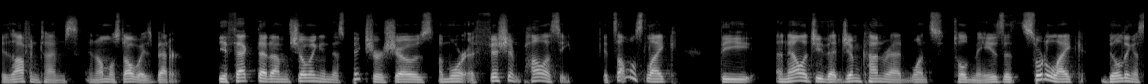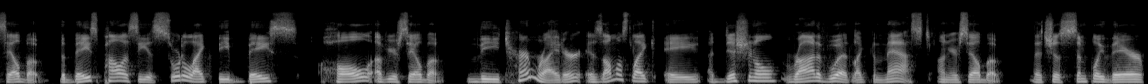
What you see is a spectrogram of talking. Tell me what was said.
is oftentimes and almost always better. The effect that I'm showing in this picture shows a more efficient policy. It's almost like the analogy that Jim Conrad once told me is it's sort of like building a sailboat. The base policy is sort of like the base hull of your sailboat. The term rider is almost like a additional rod of wood, like the mast on your sailboat. That's just simply there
